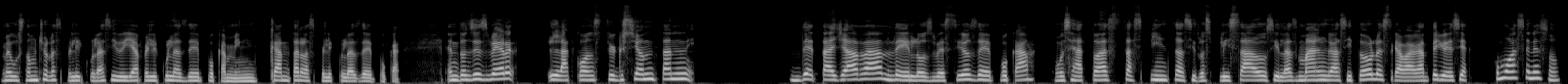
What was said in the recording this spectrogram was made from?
me gustan mucho las películas y veía películas de época, me encantan las películas de época. Entonces ver la construcción tan detallada de los vestidos de época, o sea, todas estas pinzas y los plisados y las mangas y todo lo extravagante, yo decía, ¿cómo hacen eso?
